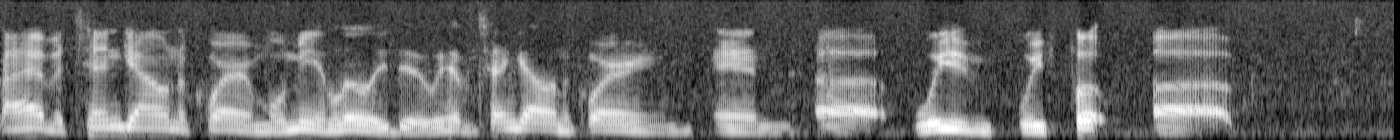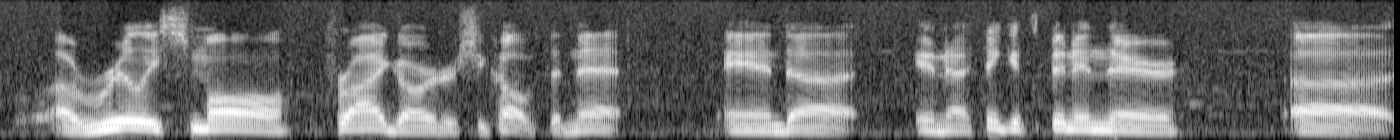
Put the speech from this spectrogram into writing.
I have a 10 gallon aquarium. Well, me and Lily do. We have a 10 gallon aquarium, and uh, we've we've put uh, a really small fry garter. She caught with the net, and uh, and I think it's been in there uh,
